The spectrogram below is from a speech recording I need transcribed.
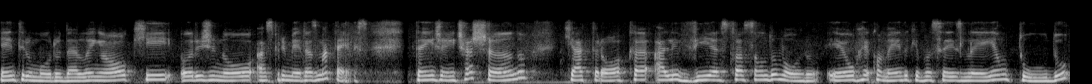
entre o Moro da Dallagnol que originou as primeiras matérias. Tem gente achando que a troca alivia a situação do Moro. Eu recomendo que vocês leiam tudo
